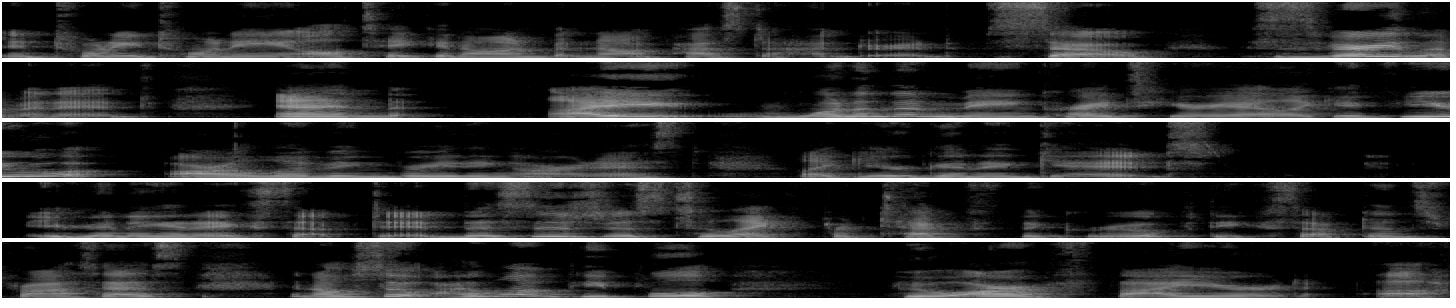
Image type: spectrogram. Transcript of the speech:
in 2020 I'll take it on but not past 100. So, this is very limited. And I one of the main criteria like if you are a living breathing artist, like you're to get you're going to get accepted. This is just to like protect the group, the acceptance process. And also I want people who are fired up,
